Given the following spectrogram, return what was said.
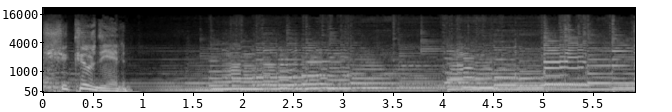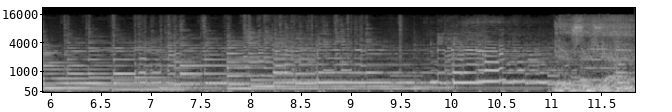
Şükür diyelim. Gezegen.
